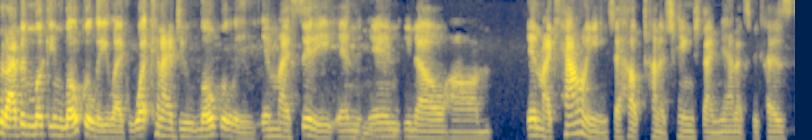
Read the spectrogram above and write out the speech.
but i've been looking locally like what can i do locally in my city in mm-hmm. in you know um, in my county to help kind of change dynamics because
